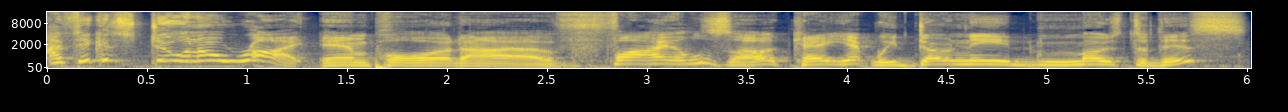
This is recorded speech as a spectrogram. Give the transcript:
I think it's doing all right. Import uh, files. Okay, yep, we don't need most of this.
